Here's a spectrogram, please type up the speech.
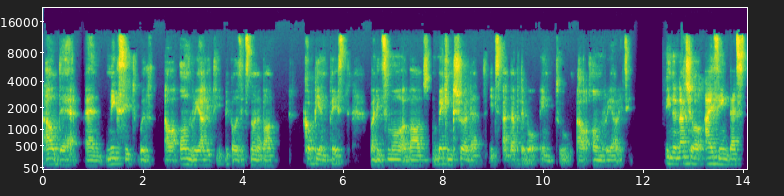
out there and mix it with our own reality because it's not about copy and paste but it's more about making sure that it's adaptable into our own reality. In a nutshell, I think that's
